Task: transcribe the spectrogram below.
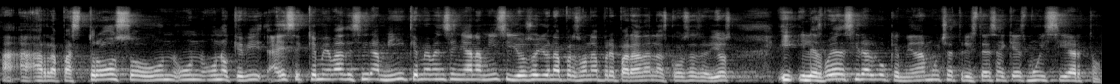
arrapastroso, un, uno que vi, a ese, ¿qué me va a decir a mí? ¿Qué me va a enseñar a mí si yo soy una persona preparada en las cosas de Dios? Y, y, les voy a decir algo que me da mucha tristeza y que es muy cierto.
